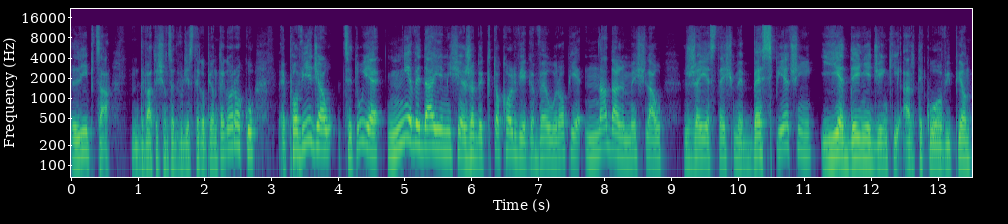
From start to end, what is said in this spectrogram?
lipca 2025 roku powiedział, cytuję: Nie wydaje mi się, żeby ktokolwiek w Europie nadal myślał, że jesteśmy bezpieczni jedynie dzięki artykułowi 5,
